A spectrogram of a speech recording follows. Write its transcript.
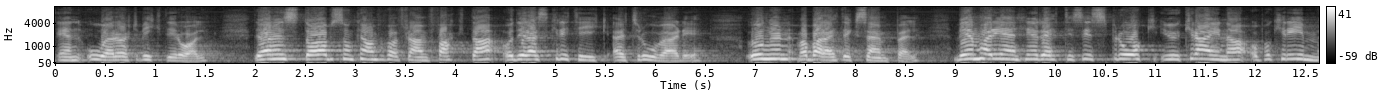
en oerhört viktig roll. De har en stab som kan få fram fakta och deras kritik är trovärdig. Ungern var bara ett exempel. Vem har egentligen rätt till sitt språk i Ukraina och på Krim?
